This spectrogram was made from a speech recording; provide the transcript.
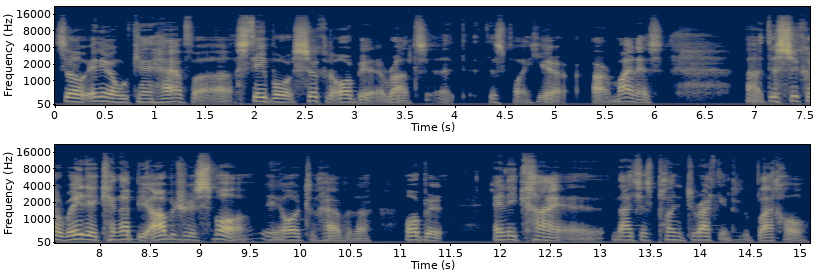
so anyway, we can have a stable circular orbit around uh, this point here, r minus. Uh, this circular radius cannot be arbitrarily small in order to have an uh, orbit any kind, uh, not just plunge directly into the black hole.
